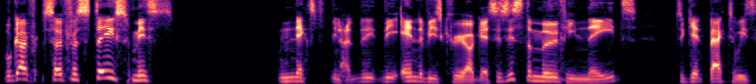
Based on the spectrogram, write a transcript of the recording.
we'll go for, so for Steve Smith's next, you know, the the end of his career, I guess. Is this the move he needs to get back to his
